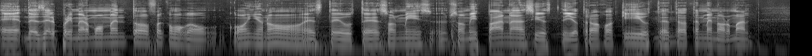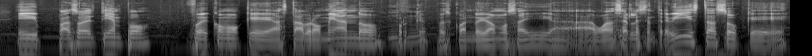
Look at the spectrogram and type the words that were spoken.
eh, desde el primer momento fue como, coño, no, este, ustedes son mis, son mis panas y usted, yo trabajo aquí, ustedes uh -huh. trátenme normal. Y pasó el tiempo, fue como que hasta bromeando, uh -huh. porque pues cuando íbamos ahí a, a, hacerles entrevistas o que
